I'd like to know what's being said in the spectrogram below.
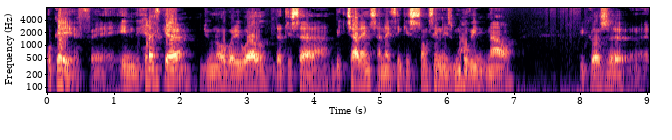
Okay, if, uh, in healthcare, you know very well that is a big challenge, and I think it's something is moving now because, uh,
